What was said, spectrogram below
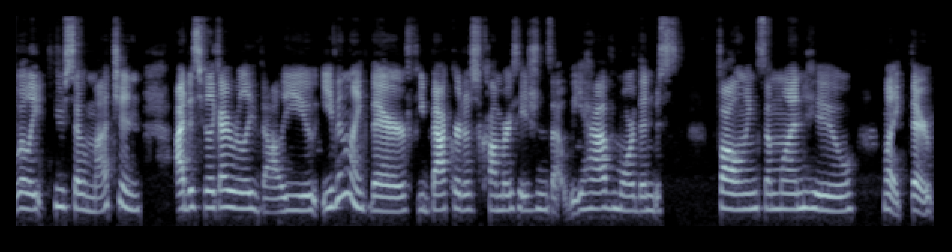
relate to so much and I just feel like I really value even like their feedback or just conversations that we have more than just following someone who like their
